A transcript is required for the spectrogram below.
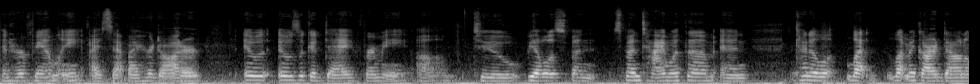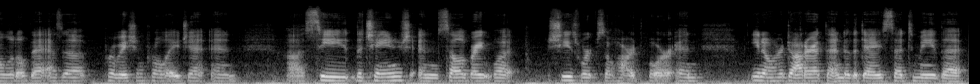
and her family. I sat by her daughter. It was it was a good day for me um, to be able to spend spend time with them and kind of let let my guard down a little bit as a probation parole agent and uh, see the change and celebrate what she's worked so hard for. And you know, her daughter at the end of the day said to me that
